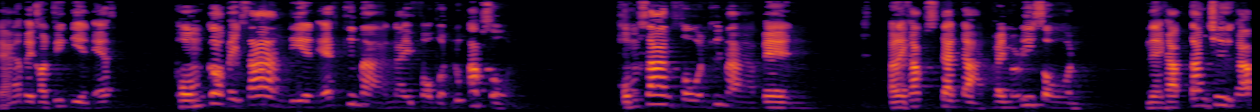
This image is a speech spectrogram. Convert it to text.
นะฮะไป config DNS ผมก็ไปสร้าง DNS ขึ้นมาใน forward lookup zone ผมสร้างโซนขึ้นมาเป็น อะไรครับ standard primary zone นะครับ ตั้งชื่อครับ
